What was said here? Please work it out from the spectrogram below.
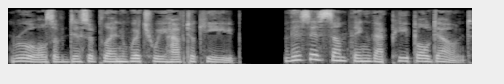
rules of discipline which we have to keep. This is something that people don't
